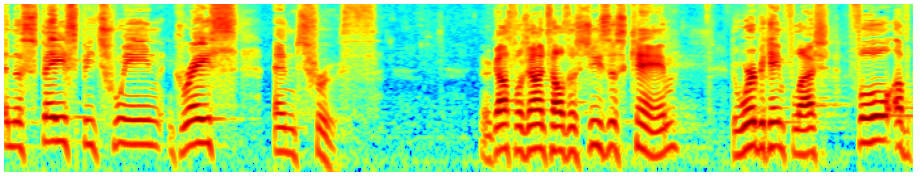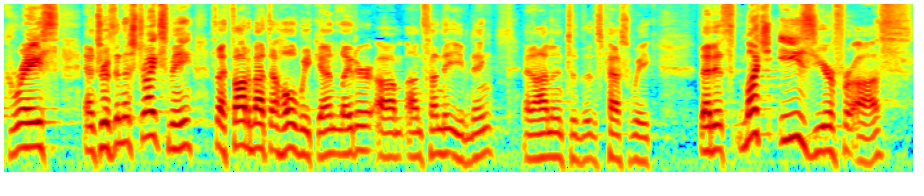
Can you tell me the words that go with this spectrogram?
in the space between grace and truth. The Gospel of John tells us Jesus came, the Word became flesh, full of grace and truth. And it strikes me, as I thought about that whole weekend, later um, on Sunday evening and on into this past week, that it's much easier for us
